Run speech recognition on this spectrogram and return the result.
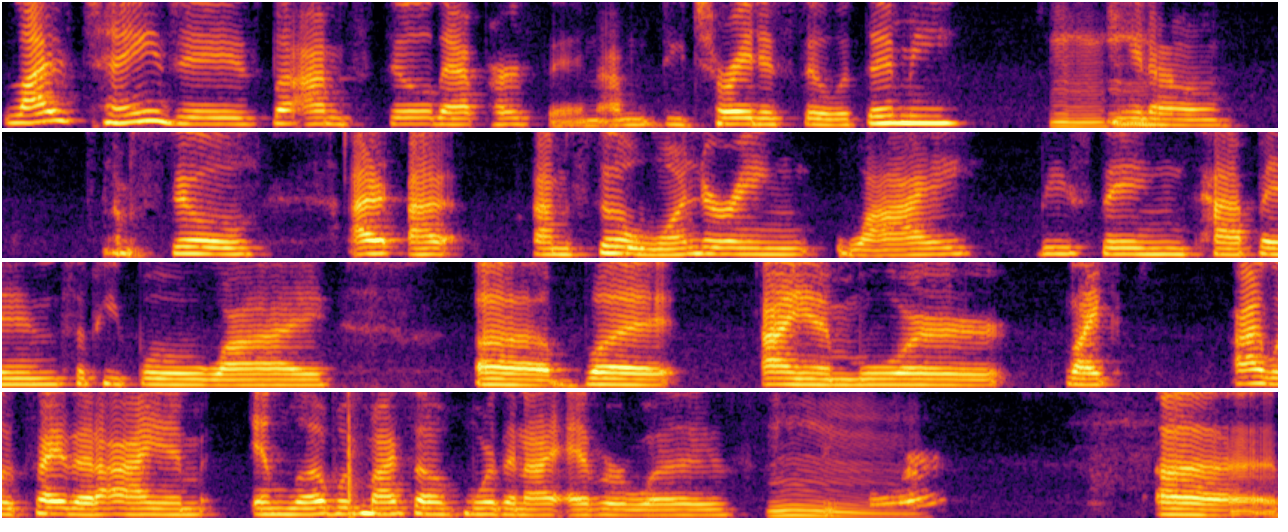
life changes, but I'm still that person. I'm Detroit is still within me. Mm-hmm. You know, I'm still I I I'm still wondering why these things happen to people, why uh but I am more like I would say that I am in love with myself more than I ever was mm. before. Uh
